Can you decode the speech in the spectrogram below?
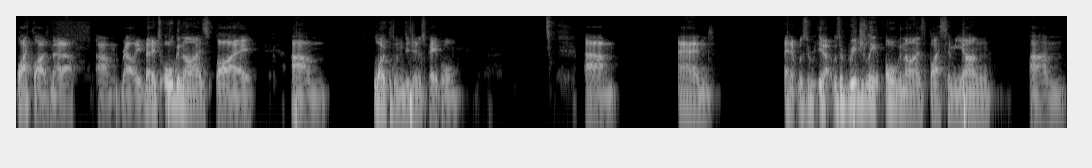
Black Lives Matter um, rally, but it's organised by um, local Indigenous people, um, and and it was you know, it was originally organised by some young um,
